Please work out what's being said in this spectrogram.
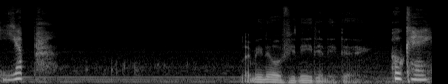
Yep. Let me know if you need anything. Okay.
